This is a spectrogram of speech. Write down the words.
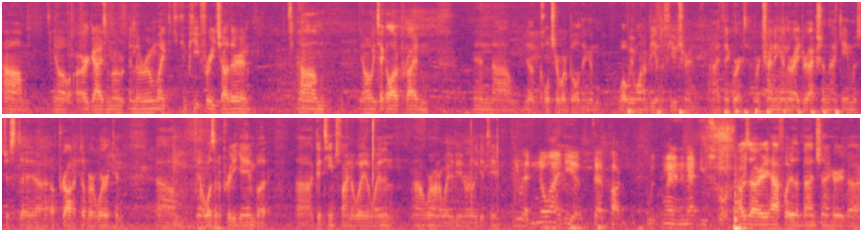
um, you know, our guys in the, in the room, like, compete for each other. And, um, you know, we take a lot of pride in, in um, you know, the culture we're building and what we want to be in the future. And I think we're, we're trending in the right direction. That game was just a, uh, a product of our work, and um, you know, it wasn't a pretty game, but uh, good teams find a way to win, and uh, we're on our way to being a really good team. You had no idea that puck went in the net. You scored. I was already halfway to the bench, and I heard uh,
